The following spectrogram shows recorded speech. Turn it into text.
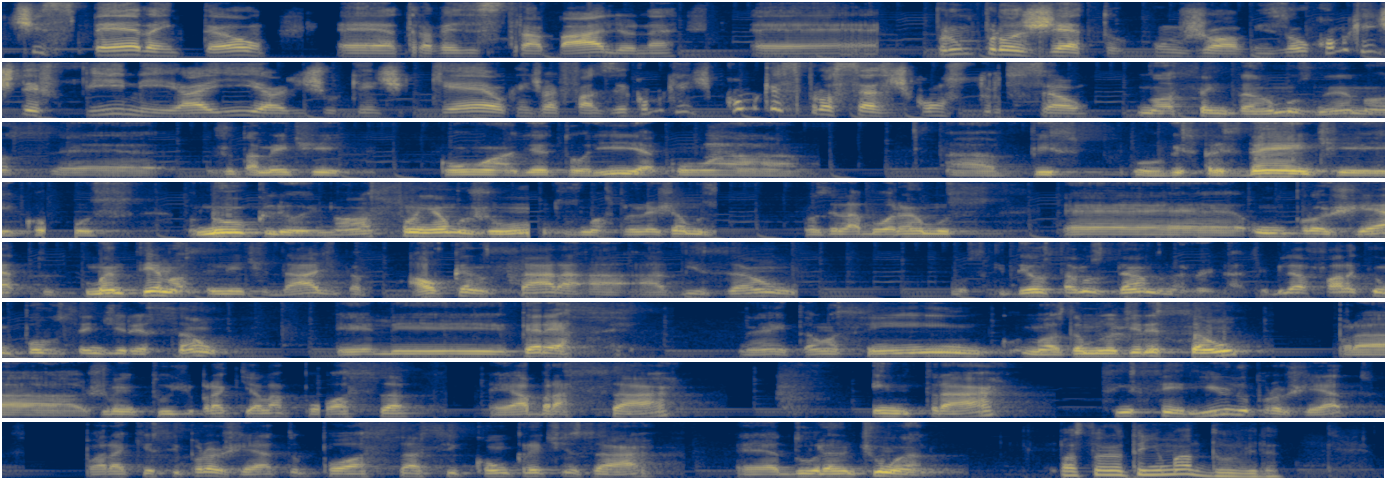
Te espera, então, é, através desse trabalho, né? É, para um projeto com jovens? Ou como que a gente define aí a gente, o que a gente quer, o que a gente vai fazer? Como que, gente, como que é esse processo de construção? Nós sentamos, né? Nós, é, juntamente com a diretoria, com a, a vice, o vice-presidente, com os, o núcleo, e nós sonhamos juntos, nós planejamos, nós elaboramos é, um projeto, manter nossa identidade para alcançar a, a visão que Deus está nos dando, na verdade. A Bíblia fala que um povo sem direção, ele perece. Né? Então, assim, nós damos a direção para a juventude para que ela possa é, abraçar, entrar, se inserir no projeto, para que esse projeto possa se concretizar é, durante um ano. Pastor, eu tenho uma dúvida.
